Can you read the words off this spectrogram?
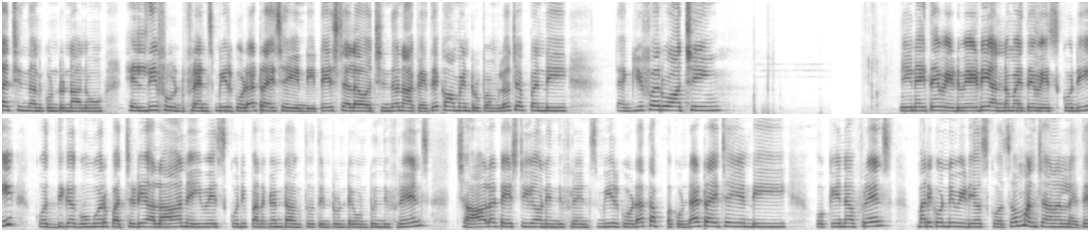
నచ్చింది అనుకుంటున్నాను హెల్దీ ఫుడ్ ఫ్రెండ్స్ మీరు కూడా ట్రై చేయండి. టేస్ట్ ఎలా వచ్చిందో నాకైతే కామెంట్ రూపంలో చెప్పండి. థ్యాంక్ యూ ఫర్ వాచింగ్ నేనైతే వేడివేడి అన్నం అయితే వేసుకొని కొద్దిగా గోంగూర పచ్చడి అలా నెయ్యి వేసుకొని పనగంటాకుతో తింటుంటే ఉంటుంది ఫ్రెండ్స్. చాలా టేస్టీగా ఉన్నింది ఫ్రెండ్స్. మీరు కూడా తప్పకుండా ట్రై చేయండి. ఓకేనా ఫ్రెండ్స్? మరికొన్ని వీడియోస్ కోసం మన ఛానల్ని అయితే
